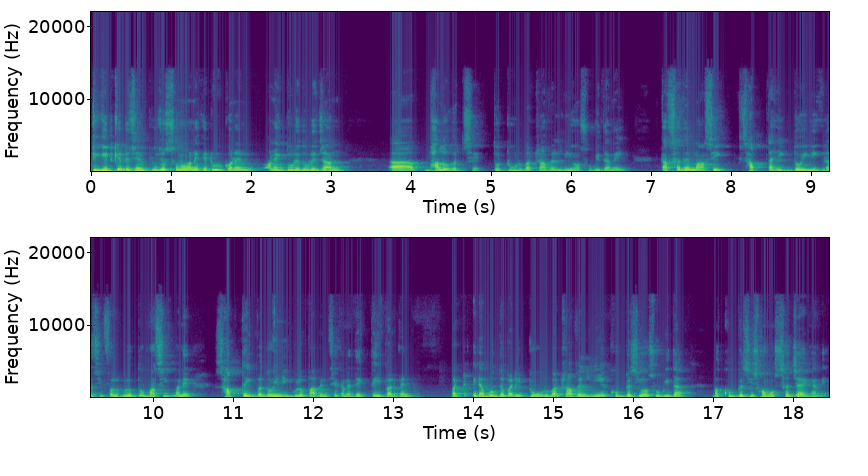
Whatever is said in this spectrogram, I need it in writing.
টিকিট কেটেছেন, পুজোর সময় অনেকে ট্যুর করেন, অনেক দূরে দূরে যান। ভালো হচ্ছে। তো ট্যুর বা ট্রাভেল নিয়ে অসুবিধা নেই। তার সাথে মাসিক, সাপ্তাহিক, দৈনিক রাশিফলগুলো তো মাসিক মানে সাপ্তাহিক বা দৈনিকগুলো পাবেন, সেখানে দেখতেই পারবেন। বাট এটা বলতে পারি ট্যুর বা ট্রাভেল নিয়ে খুব বেশি অসুবিধা বা খুব বেশি সমস্যার জায়গা নেই।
